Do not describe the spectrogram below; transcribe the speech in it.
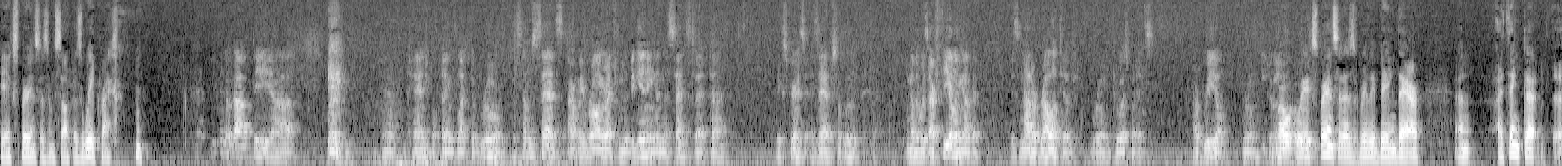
he experiences himself as weak, right? Even about the uh, you know, tangible things like the room, in some sense, aren't we wrong right from the beginning in the sense that uh, experience it as absolute? In other words, our feeling of it is not a relative room to us, but it's a real room to us. Well, we experience it as really being there, and I think uh, uh,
